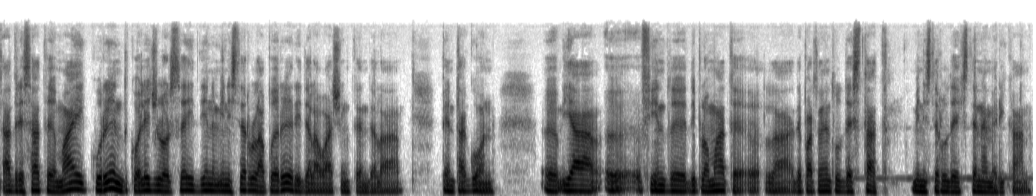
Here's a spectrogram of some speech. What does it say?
adresată mai curând colegilor săi din Ministerul Apărării de la Washington, de la Pentagon ea fiind diplomată la Departamentul de Stat, Ministerul de Externe american.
